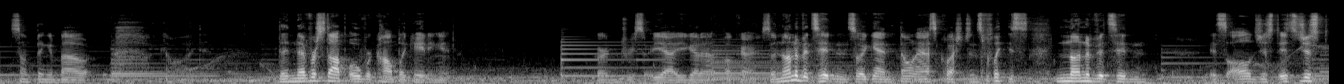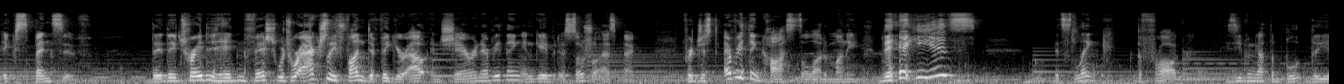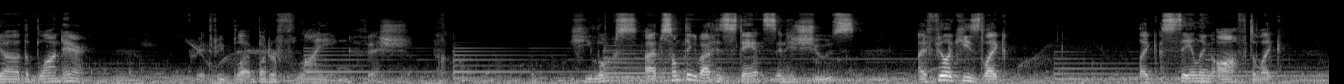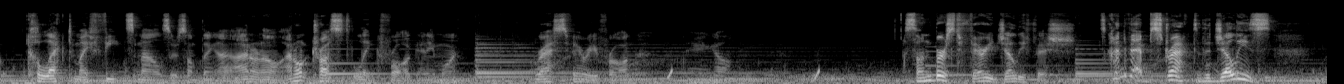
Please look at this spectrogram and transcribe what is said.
Something about. Oh God. They never stop overcomplicating it. Garden tree. So yeah, you gotta. Okay, so none of it's hidden. So again, don't ask questions, please. None of it's hidden. It's all just. It's just expensive. They, they traded Hidden Fish, which were actually fun to figure out and share and everything, and gave it a social aspect. For just everything costs a lot of money. There he is! It's Link, the frog. He's even got the the uh, the blonde hair. Create three butterflying fish. He looks uh, something about his stance and his shoes. I feel like he's like like sailing off to like collect my feet smells or something. I, I don't know. I don't trust Link Frog anymore. Grass Fairy Frog. There you go. Sunburst Fairy Jellyfish. It's kind of abstract. The jellies,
